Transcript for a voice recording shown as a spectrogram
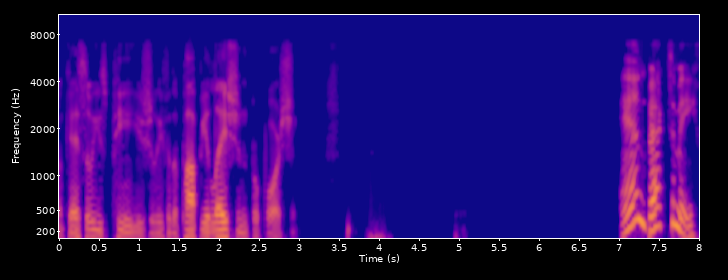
Okay, so we use P usually for the population proportion. And back to me.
